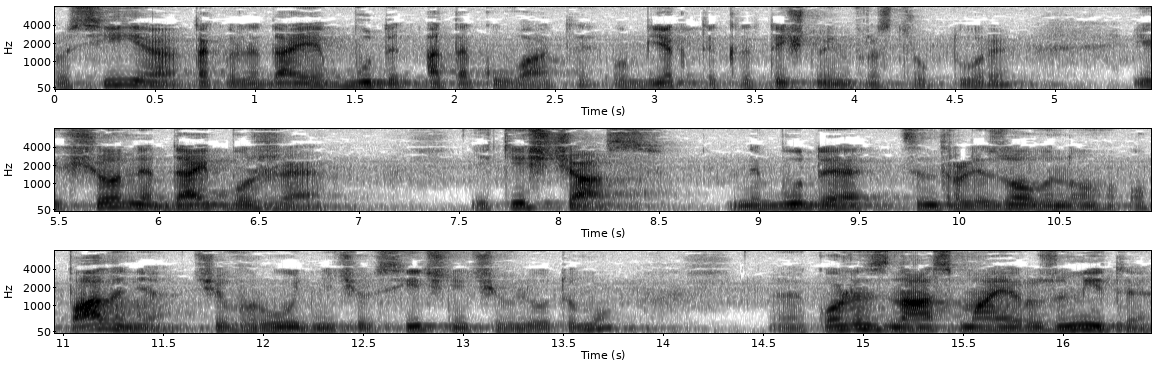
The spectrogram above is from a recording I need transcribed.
Росія так виглядає, буде атакувати об'єкти критичної інфраструктури. Якщо, не дай Боже, якийсь час не буде централізованого опалення, чи в грудні, чи в січні, чи в лютому, е, кожен з нас має розуміти,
